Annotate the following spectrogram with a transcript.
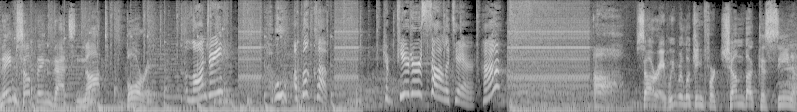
Name something that's not boring. A laundry? Ooh, a book club. Computer solitaire, huh? Ah, sorry, we were looking for Chumba Casino.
